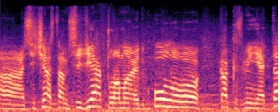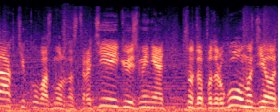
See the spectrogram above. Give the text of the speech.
А, сейчас там сидят, ломают голову, как изменять тактику, возможно, стратегию изменять, что-то по-другому делать.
